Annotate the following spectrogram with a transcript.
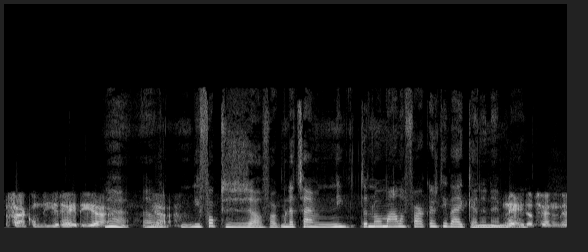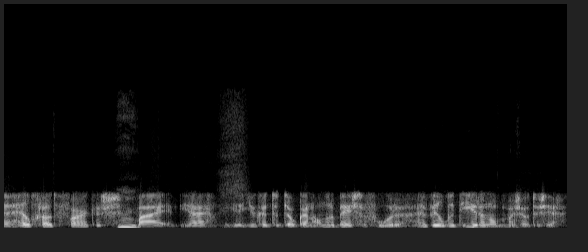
Vaak om die reden, ja. ja, ja. Die fokten ze zelf ook, maar dat zijn niet de normale varkens die wij kennen, neem ik Nee, dat zijn heel grote varkens. Ja. Maar ja, je, je, kunt het ook aan andere beesten voeren. Hè? Wilde dieren, om maar zo te zeggen.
